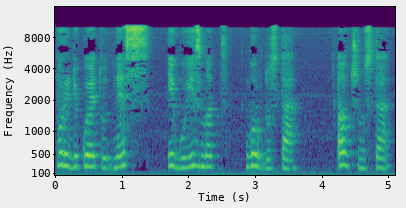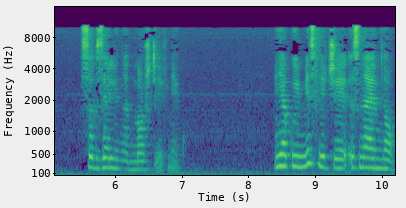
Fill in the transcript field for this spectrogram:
поради което днес егоизмът, гордостта, алчността са взели надмощие в него. Някой мисли, че знае много.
